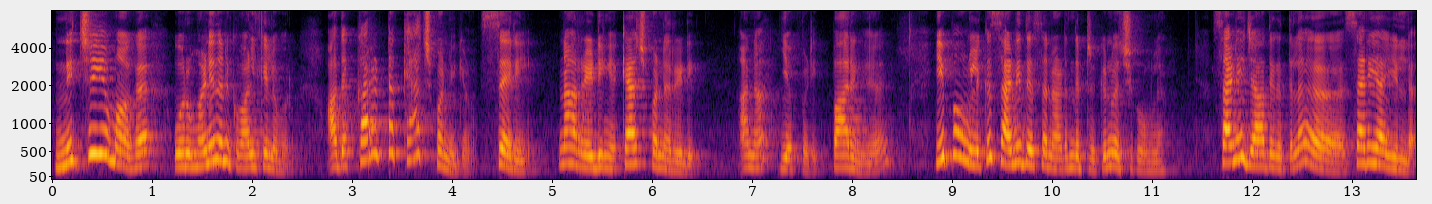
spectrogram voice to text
நிச்சயமாக ஒரு மனிதனுக்கு வாழ்க்கையில் வரும். அதை கரெக்டாக கேட்ச் பண்ணிக்கணும். சரி நான் ரெடிங்க கேட்ச் பண்ண ரெடி ஆனால் எப்படி? பாருங்கள் இப்போ உங்களுக்கு சனி திசை நடந்துட்டுருக்குன்னு வச்சுக்கோங்களேன். சனி ஜாதகத்தில் சரியாக இல்லை.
